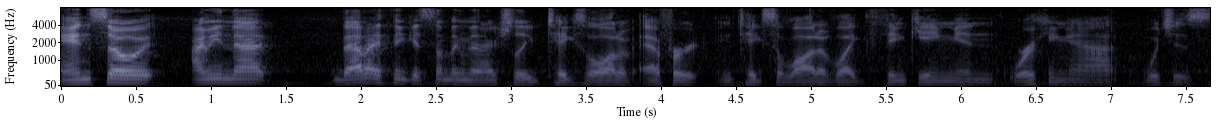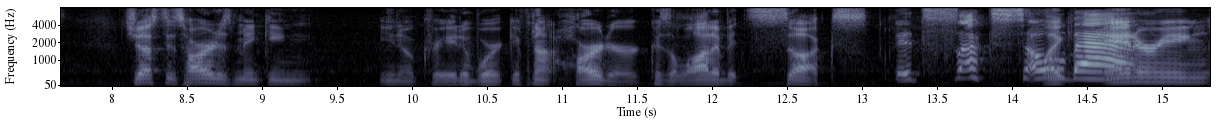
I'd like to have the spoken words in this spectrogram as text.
and so I mean that that I think is something that actually takes a lot of effort and takes a lot of like thinking and working at, which is just as hard as making you know creative work, if not harder, because a lot of it sucks. It sucks so like bad. entering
